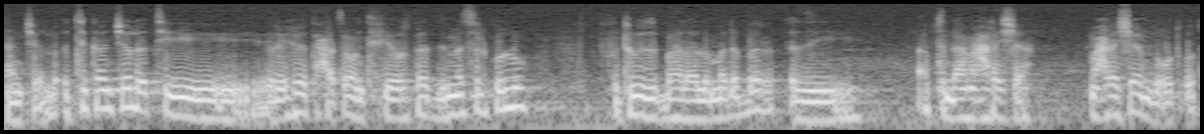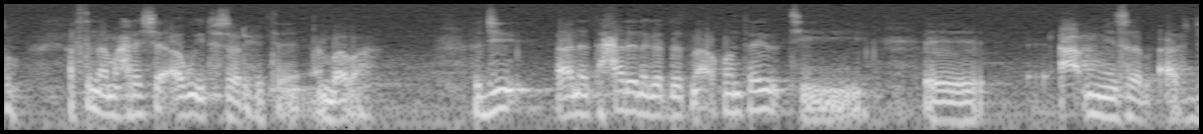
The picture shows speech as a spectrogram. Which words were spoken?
ካንቸሎ እቲ ካንቸሎ እቲ ርኢዮ እቲ ሓፃውንቲ ፊሮታት ዝመስል ኩሉ ፍትው ዝበሃል ኣሎ መደበር እዚ ኣብቲ እንዳ ማሕረሻ ማሕረሻ እዮም ዝቕጥቅጡ ኣብቲ ናይ ማሕረሻ ኣብኡ እዩ ተሰሪሑ እቲ ዕምባባ ሕጂ ኣነ እቲ ሓደ ነገር ደፅናዕኮ እንታይ እዩ እቲ ዓቕሚ ሰብ ሕጂ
